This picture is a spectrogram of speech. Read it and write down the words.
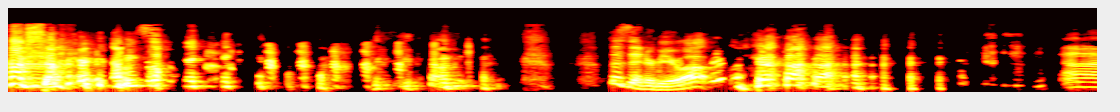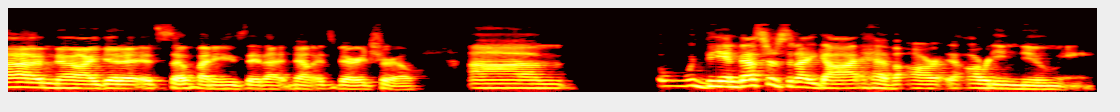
I'm sorry. I'm sorry. this interview up. uh, no, I get it. It's so funny you say that. No, it's very true. Um, the investors that I got have are, already knew me,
